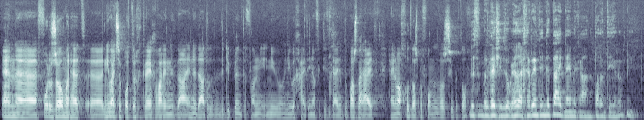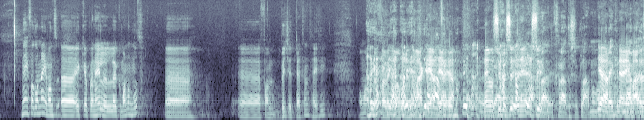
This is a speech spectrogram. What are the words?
En eh, voor de zomer het eh nieuwheidsrapport teruggekregen. Waarin inderdaad, inderdaad op de drie punten van nieuw- nieuw- nieuwigheid, innovativiteit en toepasbaarheid helemaal goed was bevonden. Dat was super tof. Dus, maar dat heeft je dus ook heel erg gerend in de tijd, neem ik aan, patenteren, of niet? Nee, valt wel mee, want eh, ik heb een hele leuke man ontmoet. Eh, eh, van Budget Patent heet hij. Om Oh ja? reclame van hem te maken. Ja, ja, ja. Nee, maar super, su- nee, Ja, su- gra- gratis reclame, maar ja, nee, maar dat,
